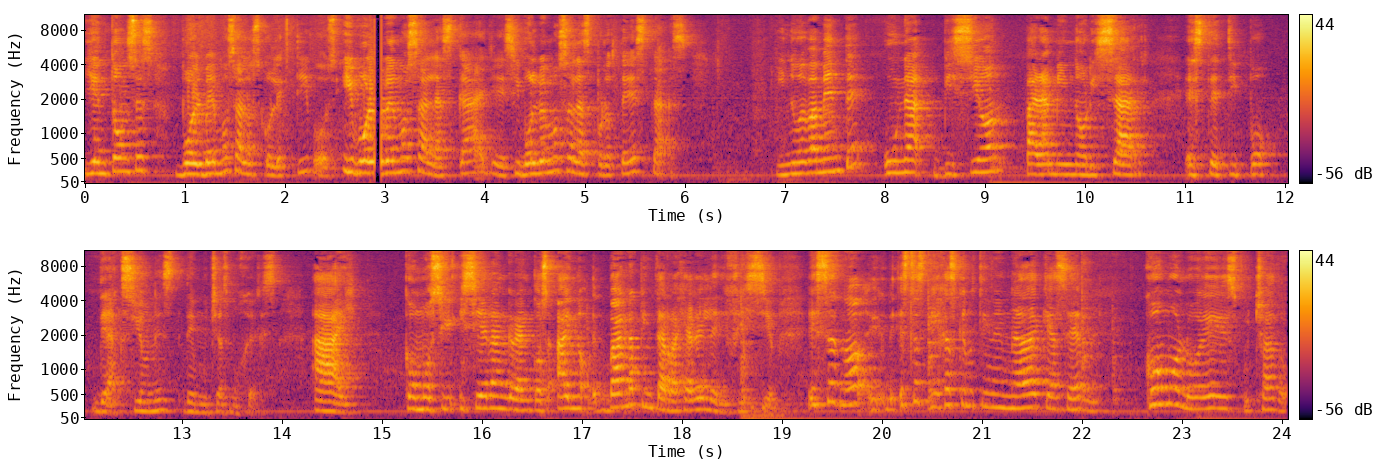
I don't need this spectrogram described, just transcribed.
Y entonces volvemos a los colectivos y volvemos a las calles y volvemos a las protestas. Y nuevamente una visión para minorizar este tipo de acciones de muchas mujeres. Ay, como si hicieran gran cosa. Ay, no, van a pintarrajear el edificio. Esas no, estas viejas que no tienen nada que hacer, ¿cómo lo he escuchado?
